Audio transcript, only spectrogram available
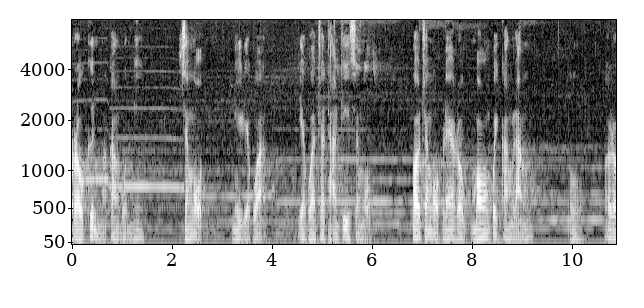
เราขึ้นมาข้างบนนี้ สงบ นี่เรียกว่า เรียกว่าสถานที่สงบ พอสงบแล้วเรามองไปข้างหลัง โอ้เพราะเรา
